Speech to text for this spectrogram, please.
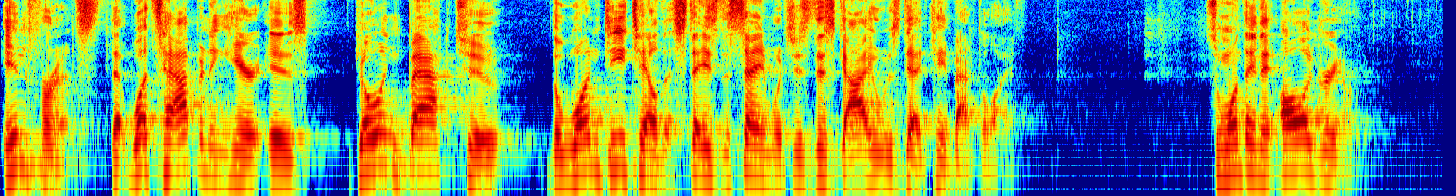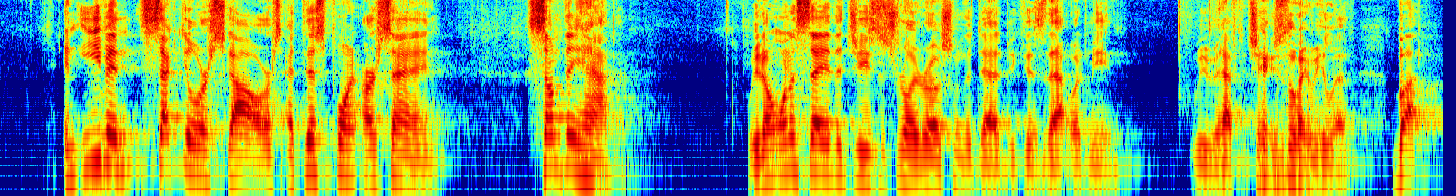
inference that what's happening here is going back to the one detail that stays the same, which is this guy who was dead came back to life. So, one thing they all agree on. And even secular scholars at this point are saying something happened. We don't want to say that Jesus really rose from the dead because that would mean we would have to change the way we live. But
